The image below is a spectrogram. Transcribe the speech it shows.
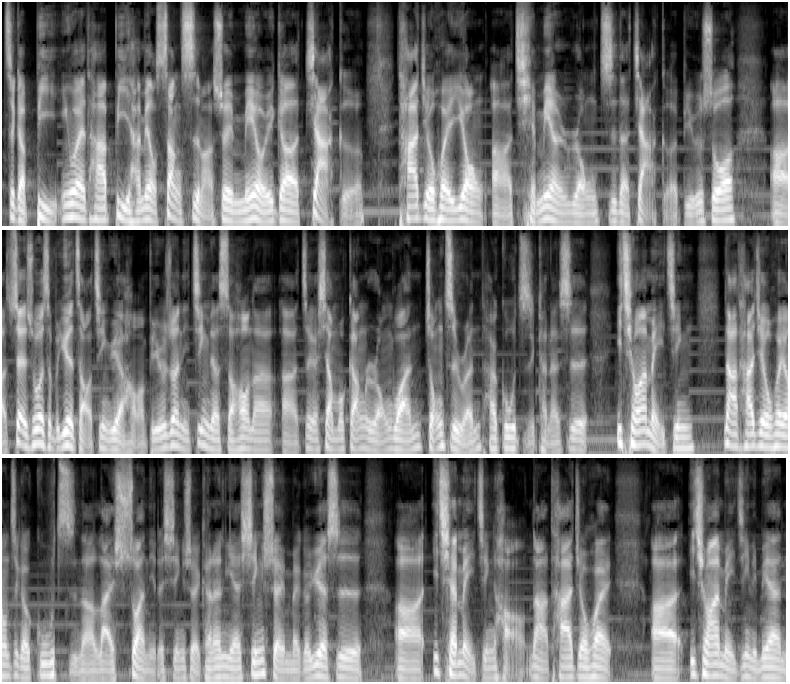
这个币，因为它币还没有上市嘛，所以没有一个价格，他就会用啊、前面融资的价格，比如说啊，这也是为什么越早进越好嘛。比如说你进的时候呢，呃，这个项目刚融完种子轮，它估值可能是一千万美金，那他就会用这个估值呢来算你的薪水，可能你的薪水每个月是啊一千美金好，那他就会啊一千万美金里面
